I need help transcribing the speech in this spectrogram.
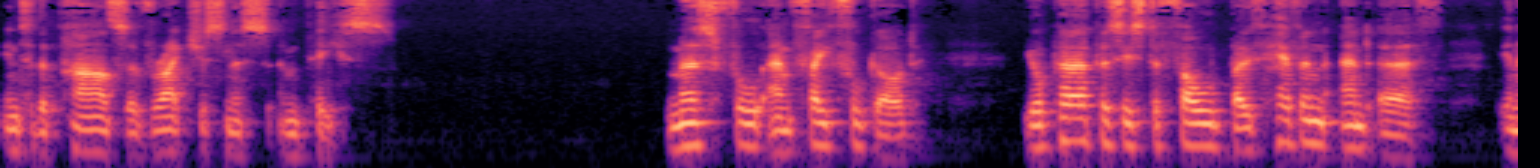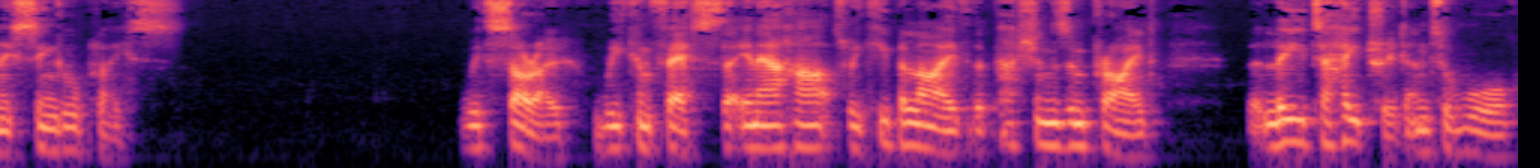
into the paths of righteousness and peace. Merciful and faithful God, your purpose is to fold both heaven and earth in a single place. With sorrow, we confess that in our hearts we keep alive the passions and pride that lead to hatred and to war.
